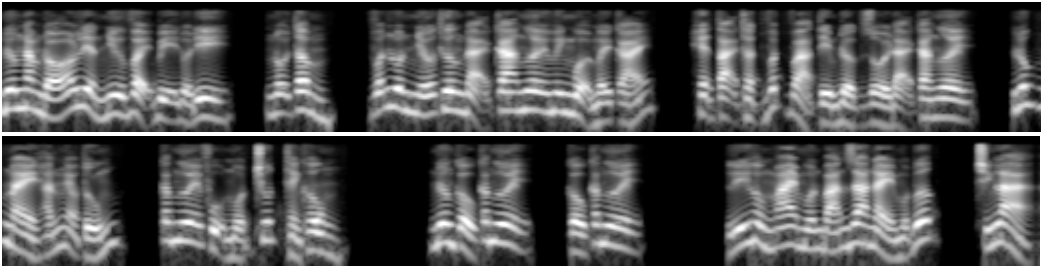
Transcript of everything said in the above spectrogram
Nương năm đó liền như vậy bị đuổi đi, nội tâm, vẫn luôn nhớ thương đại ca ngươi huynh muội mấy cái, hiện tại thật vất vả tìm được rồi đại ca ngươi, lúc này hắn nghèo túng, các ngươi phụ một chút thành không. Nương cầu các ngươi, cầu các ngươi. Lý Hồng Mai muốn bán ra này một bước, chính là,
